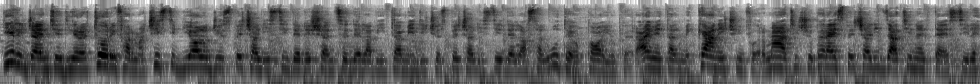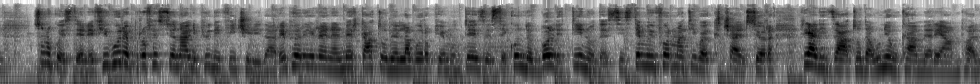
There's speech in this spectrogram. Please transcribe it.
Dirigenti e direttori, farmacisti, biologi e specialisti delle scienze della vita, medici e specialisti della salute o poi operai metalmeccanici, informatici, operai specializzati nel tessile. Sono queste le figure professionali più difficili da reperire nel mercato del lavoro piemontese secondo il bollettino del sistema informativo Excelsior realizzato da Union Camere e Ampal.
